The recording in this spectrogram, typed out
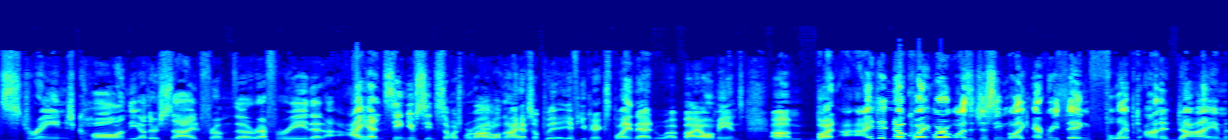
strange call on the other side from the referee that I hadn't seen. You've seen so much more volleyball than I have, so please, if you could explain that, uh, by all means. Um, but I didn't know quite where it was. It just seemed like everything flipped on a dime.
